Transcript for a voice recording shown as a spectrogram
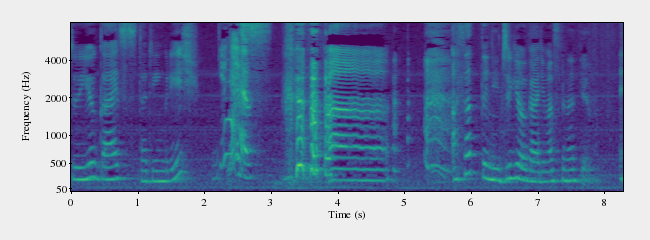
Do you guys study English? Yes! あさってに授業がありますなんていうの？え？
